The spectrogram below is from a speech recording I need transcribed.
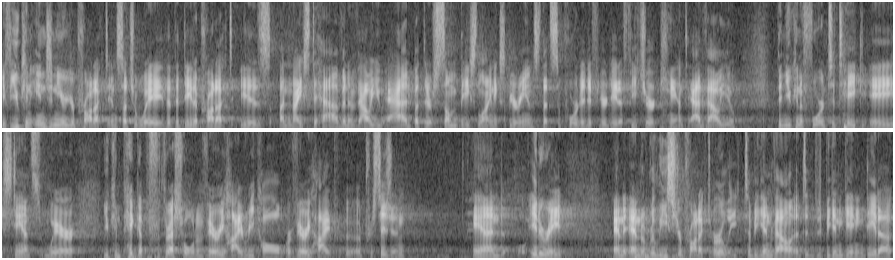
If you can engineer your product in such a way that the data product is a nice to have and a value add, but there's some baseline experience that's supported if your data feature can't add value, then you can afford to take a stance where you can pick a threshold of very high recall or very high uh, precision and iterate and, and release your product early to begin, val- to begin gaining data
